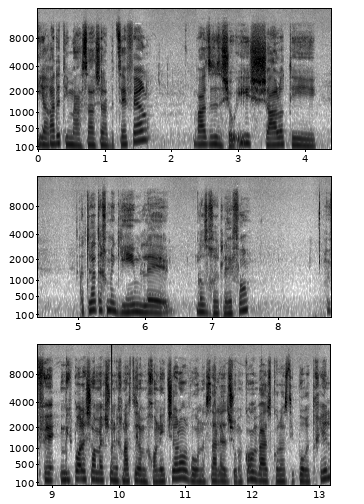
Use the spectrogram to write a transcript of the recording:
ירדתי מההסעה של הבית ספר, ואז איזשהו איש שאל אותי, את יודעת איך מגיעים ל... לא זוכרת לאיפה? ומפה לשם איכשהו נכנסתי למכונית שלו, והוא נסע לאיזשהו מקום, ואז כל הסיפור התחיל.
